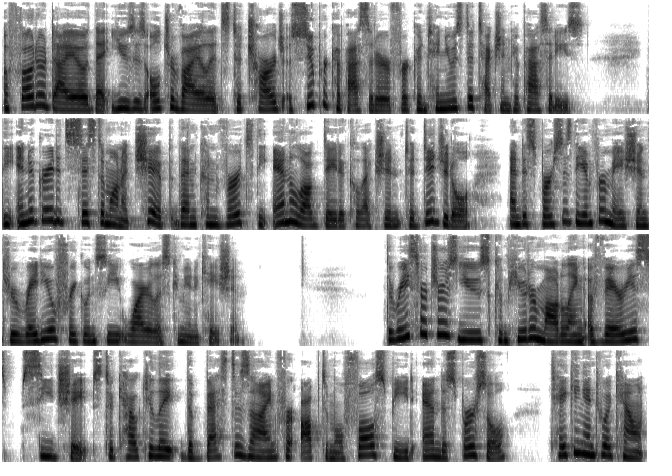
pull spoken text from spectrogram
a photodiode that uses ultraviolets to charge a supercapacitor for continuous detection capacities. The integrated system on a chip then converts the analog data collection to digital and disperses the information through radio frequency wireless communication. The researchers used computer modeling of various seed shapes to calculate the best design for optimal fall speed and dispersal, taking into account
